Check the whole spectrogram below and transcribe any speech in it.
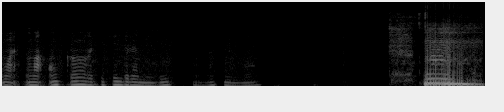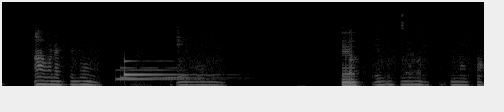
Ouais, on va encore écouter de la musique. en ce moment. Hmm. Ah voilà, c'est bon. Et bon. Bien. Et bon, c'est bon. On m'entend.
